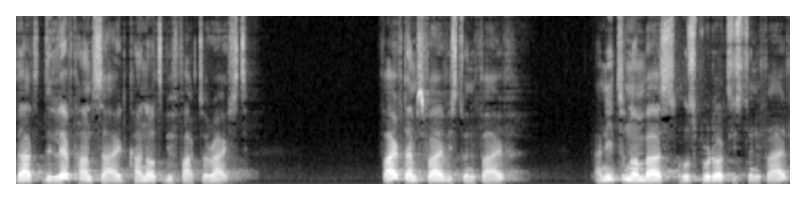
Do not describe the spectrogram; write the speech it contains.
that the left hand side cannot be factorized. 5 times 5 is 25. I need two numbers whose product is 25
